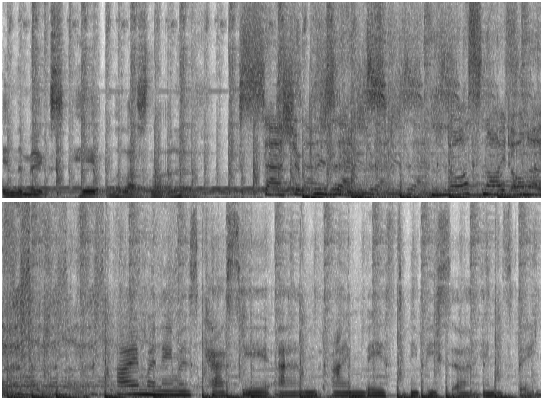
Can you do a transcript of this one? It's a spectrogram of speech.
in the mix here on the Last Night on Earth. Sasha presents Last Night on Earth. Hi, my name is Cassy and I'm based in Ibiza in Spain.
